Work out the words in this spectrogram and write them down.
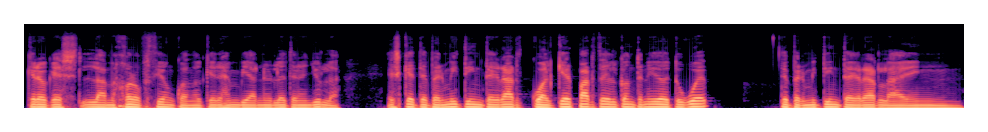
creo que es la mejor opción cuando quieres enviar newsletter en Joomla, es que te permite integrar cualquier parte del contenido de tu web te permite integrarla en,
